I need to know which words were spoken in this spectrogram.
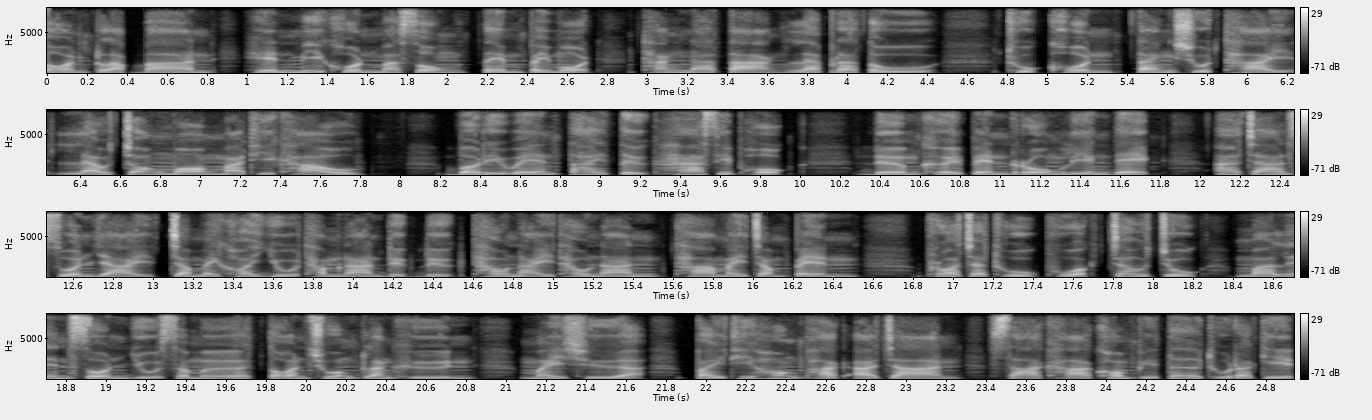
ตอนกลับบ้านเห็นมีคนมาส่งเต็มไปหมด ทั้งหน้าต่างและประตู ทุกคนแต่งชุดไทยแล้วจ้องมองมาที่เขา บริเวณใต้ตึก 56 เดิมเคยเป็นโรงเลี้ยงเด็ก อาจารย์ส่วนใหญ่จะไม่ค่อยอยู่ทำนานดึกๆ เท่าไหนเท่านั้น ถ้าไม่จำเป็น เพราะจะถูกพวกเจ้าจุกมาเล่นซนอยู่เสมอตอนช่วงกลางคืน ไม่เชื่อ ไปที่ห้องพักอาจารย์ สาขาคอมพิวเตอร์ธุรกิจ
